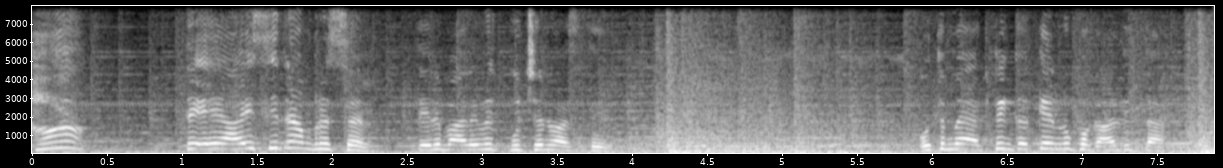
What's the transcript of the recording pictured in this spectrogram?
हाँ ते आई सी ना अमृतसर तेरे बारे में पूछने वास्ते। वो तो मैं एक्टिंग करके इन्हों भगा दिता।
